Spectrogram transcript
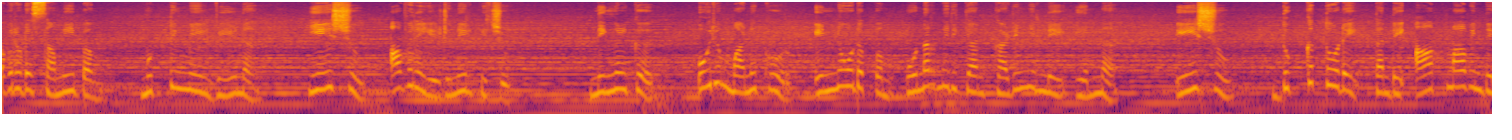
അവരുടെ സമീപം മുട്ടിന്മേൽ വീണ് യേശു അവരെ എഴുന്നേൽപ്പിച്ചു. നിങ്ങൾക്ക് ഒരു മണിക്കൂർ എന്നോടൊപ്പം ഉണർന്നിരിക്കാൻ കഴിഞ്ഞില്ലേ എന്ന് യേശു ദുഃഖത്തോടെ തന്റെ ആത്മാവിന്റെ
